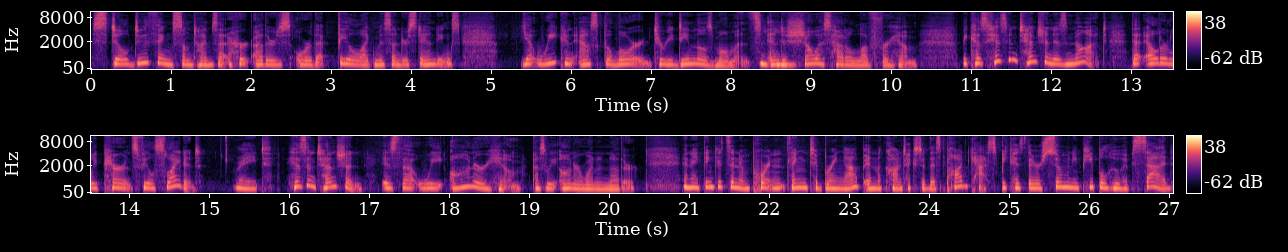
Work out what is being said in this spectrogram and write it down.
still do things sometimes that hurt others or that feel like misunderstandings. Yet we can ask the Lord to redeem those moments mm-hmm. and to show us how to love for Him. Because His intention is not that elderly parents feel slighted. Right. His intention is that we honor him as we honor one another. And I think it's an important thing to bring up in the context of this podcast because there are so many people who have said,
